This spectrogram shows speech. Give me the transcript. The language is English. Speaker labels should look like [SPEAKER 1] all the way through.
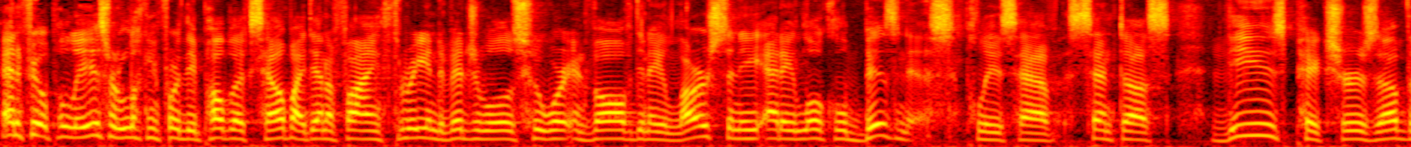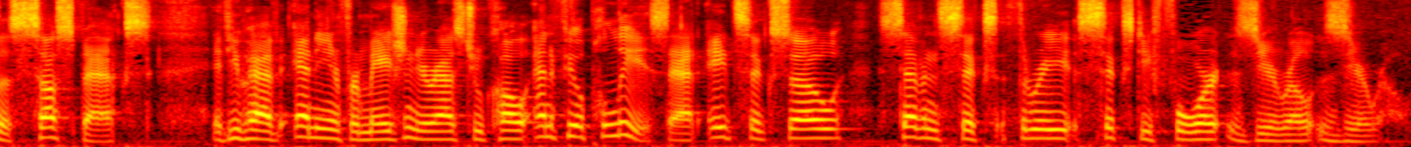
[SPEAKER 1] Enfield police are looking for the public's help identifying three individuals who were involved in a larceny at a local business. Police have sent us these pictures of the suspects. If you have any information, you're asked to call Enfield Police at 860 763 6400.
